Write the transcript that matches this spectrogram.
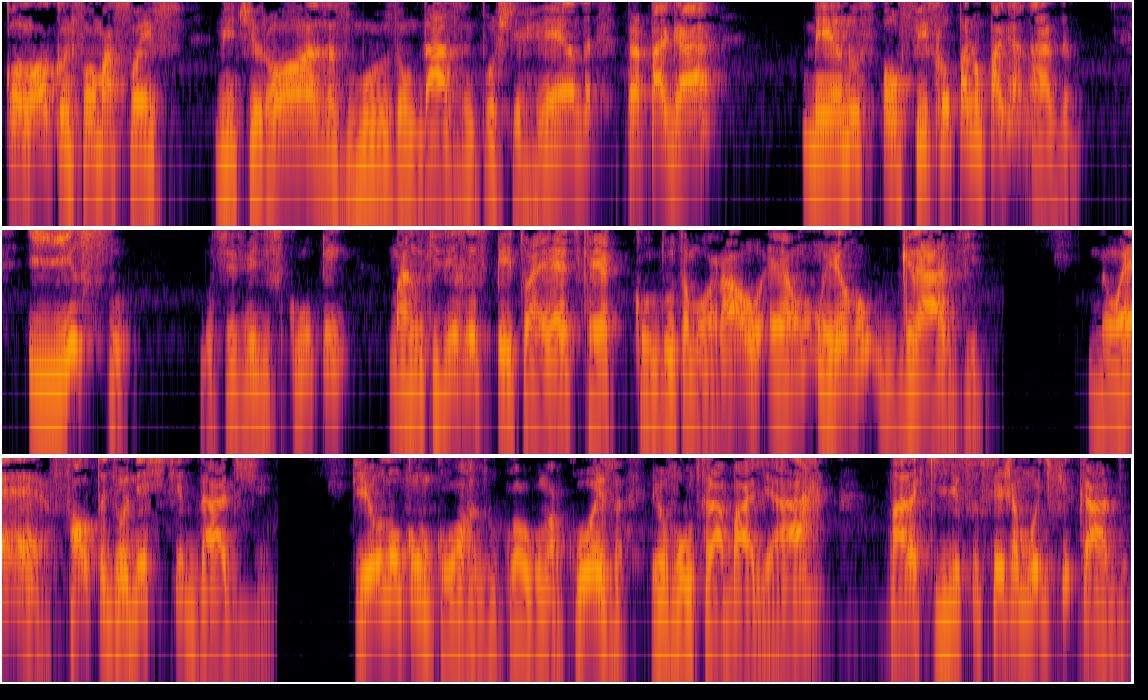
colocam informações mentirosas, mudam dados do imposto de renda para pagar menos ao fisco ou para não pagar nada. E isso, vocês me desculpem, mas no que diz respeito à ética e à conduta moral, é um erro grave. Não é falta de honestidade, gente. Se eu não concordo com alguma coisa, eu vou trabalhar para que isso seja modificado.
